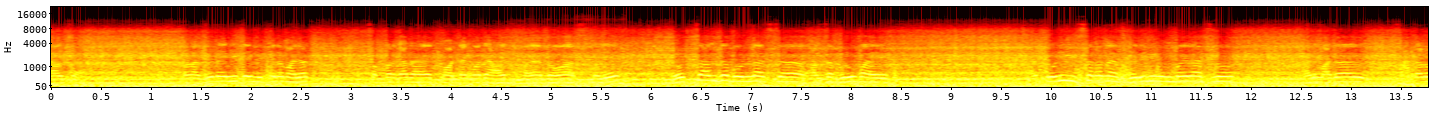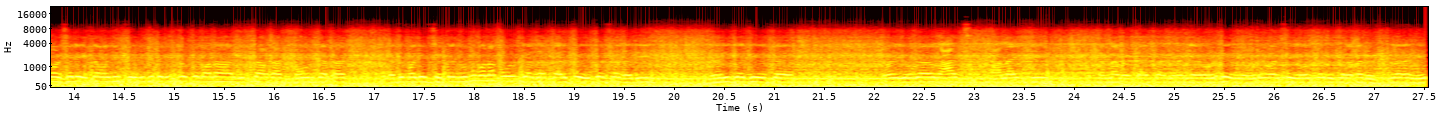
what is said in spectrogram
गावचा. पण अजूनही ते मित्र माझ्या संपर्कात आहेत कॉन्टॅक्टमध्ये आहेत माझ्या जवळ म्हणजे रोजचं आमचं बोलणं असतं आमचा ग्रुप आहे. कोणी विसरलं नाही. घरी मी मुंबईला असलो आणि माझ्या सात आठ वर्षांनी एकदा माझी फेरीची तरी लोक मला विचारतात फोन करतात. कधी माझे स्टेटस लोक मला फोन करतात कारण तू येतोस घरी घरी कधी येतं त्यामुळे योगायोग आज आला आहे की त्यांना भेटायचं कारण म्हणजे की एवढे एवढे वर्ष येऊन तर दुसऱ्यांना भेटलं नाही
